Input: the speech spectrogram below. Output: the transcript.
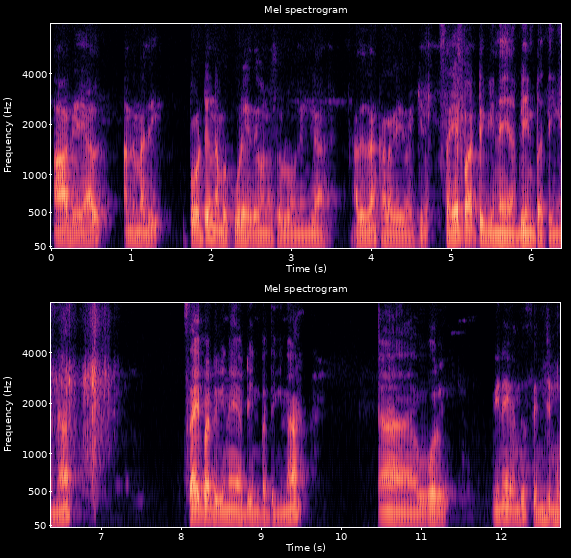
ஆகையால் அந்த மாதிரி போட்டு நம்ம கூட ஏதோ ஒன்று சொல்லுவோம் இல்லைங்களா? அதுதான் கலவை வாக்கியம். செயப்பாட்டு வினை அப்படின்னு பார்த்தீங்கன்னா செயப்பாட்டு வினை அப்படின்னு பார்த்தீங்கன்னா ஒரு வினை வந்து செஞ்சு மு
